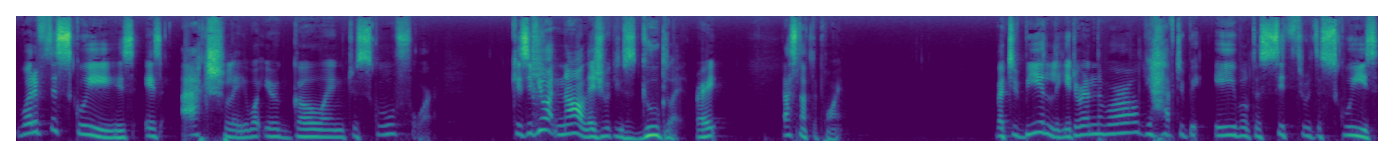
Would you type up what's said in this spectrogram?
What if the squeeze is actually what you're going to school for? Because if you want knowledge, we can just Google it, right? That's not the point. But to be a leader in the world, you have to be able to sit through the squeeze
